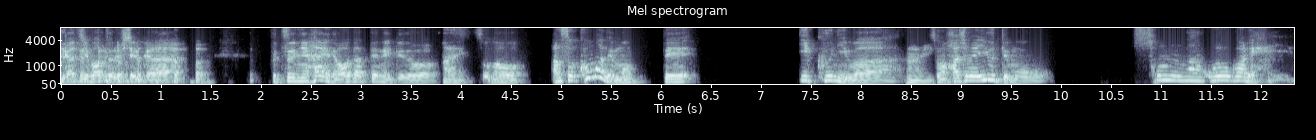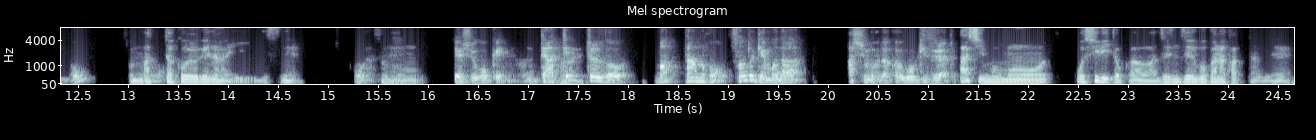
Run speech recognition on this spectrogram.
ん、ガチバトルしてるから、普通に速いの分かってんねんけど、はい。その、あそこまで持っていくには、はいその、初め言うても、そんな泳がれへんの全く。く泳げないですね。そうやね。その、手足動けんの？で、あ、てはいちょっと、末端の方、その時はまだ足もだから動きづらいとか。足ももう、お尻とかは全然動かなかったんで、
